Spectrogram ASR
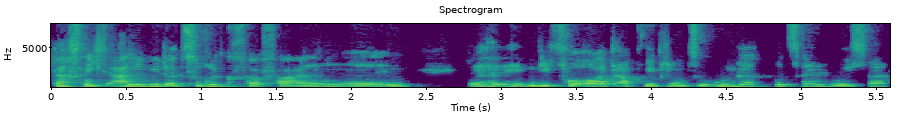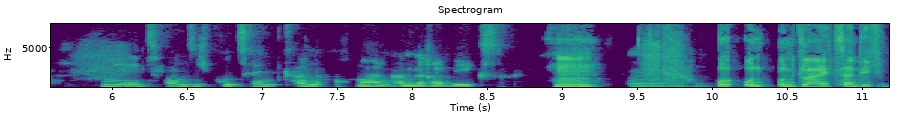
dass nicht alle wieder zurückverfallen äh, in, äh, in die Vorortabwicklung zu 100 Prozent, wo ich sage, nee, 20 Prozent kann auch mal ein anderer Weg sein. Hm. Und, und, gleichzeitig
